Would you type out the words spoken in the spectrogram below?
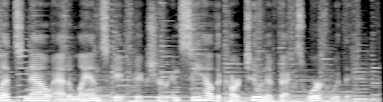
Let's now add a landscape picture and see how the cartoon effects work with it.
